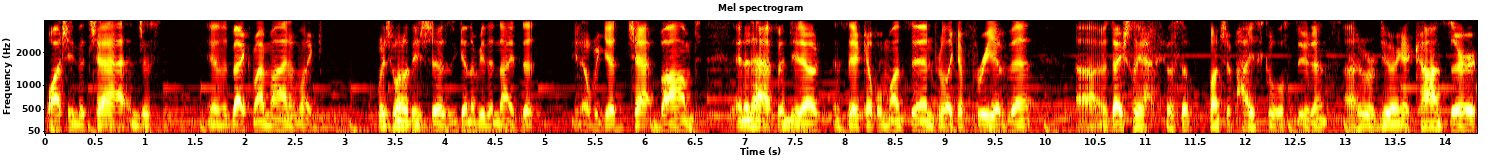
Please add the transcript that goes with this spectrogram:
watching the chat, and just you know, in the back of my mind, I'm like, which one of these shows is going to be the night that you know we get chat bombed? And it happened. You know, and say a couple months in for like a free event. Uh, it was actually it was a bunch of high school students uh, who were doing a concert,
